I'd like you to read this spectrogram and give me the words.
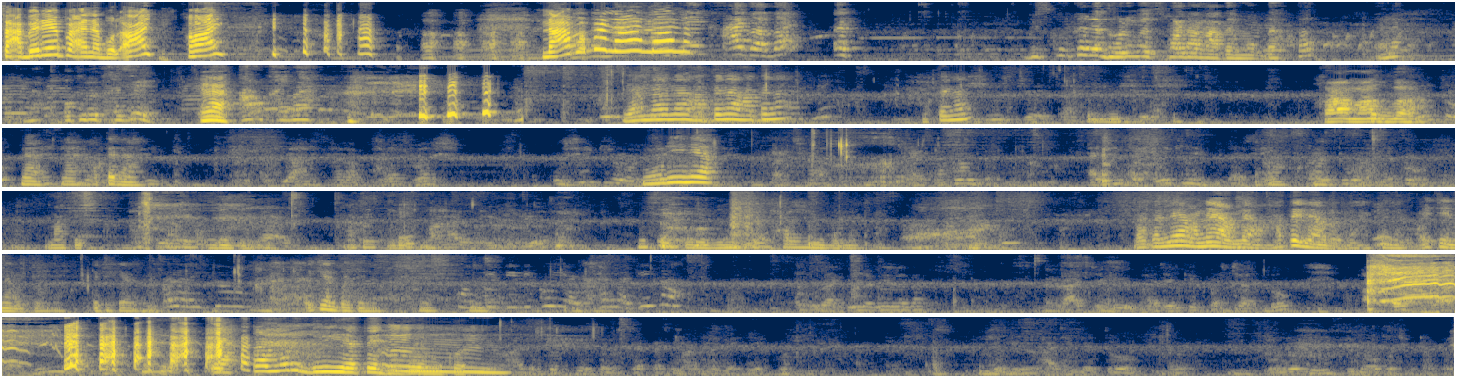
সাবেরে পায় না বল। আয় আয়। না বাবা না না না। দাদা এই, বিস্কুট খেলে ধরিবে ছটা নাতে মুখ দেখতো হ্যাঁ ও তুলে খাইছে? হ্যাঁ। আরও খাইবা? না না না হাতে না হাতে না। হাতে না। খা মাগবা না না হাতে না। মুড়ি না। মাটি দিবি মাটি কুড়ে দিবি নিচে কুড়ে দিবি নিচে খালি নিবি না দাদা নেও নেও নেও হাতে নেও দাদা হাতে নেও এটাই নেও এটাই নেও এদিকে নাও। এখান থেকে নেও হুম, হুম। একটা মুড়ি দুই হাতে ঢুকে মুখ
